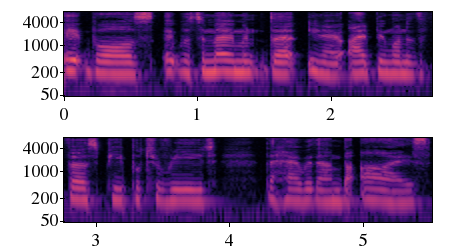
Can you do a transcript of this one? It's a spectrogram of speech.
it was it was a moment that you know I'd been one of the first people to read The Hare with Amber Eyes,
